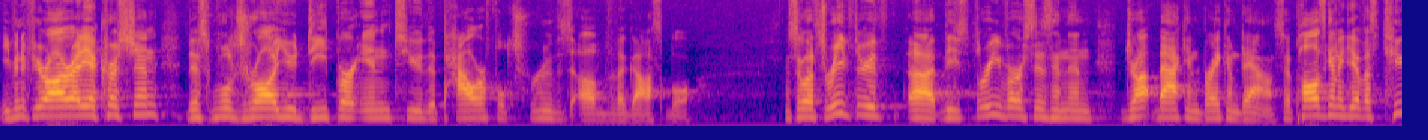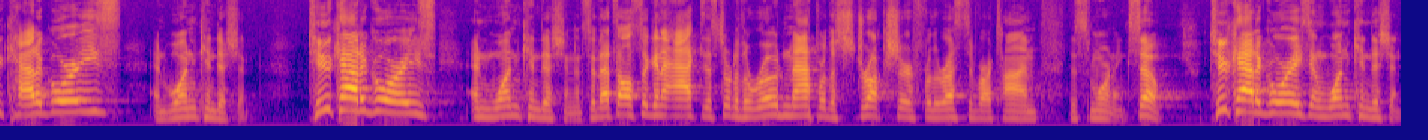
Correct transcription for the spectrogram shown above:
even if you're already a Christian, this will draw you deeper into the powerful truths of the gospel. And so let's read through uh, these three verses and then drop back and break them down. So Paul's going to give us two categories and one condition. Two categories and one condition. And so that's also going to act as sort of the roadmap or the structure for the rest of our time this morning. So, two categories and one condition.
